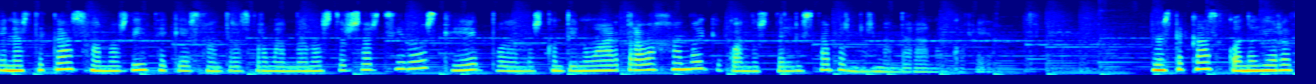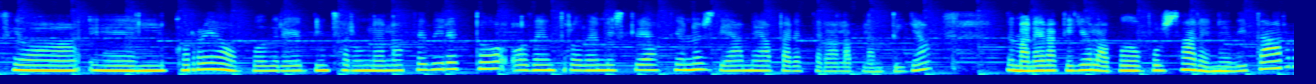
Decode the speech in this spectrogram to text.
En este caso nos dice que están transformando nuestros archivos, que podemos continuar trabajando y que cuando esté lista pues nos mandarán un correo. En este caso, cuando yo reciba el correo, podré pinchar un enlace directo o dentro de mis creaciones ya me aparecerá la plantilla, de manera que yo la puedo pulsar en editar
